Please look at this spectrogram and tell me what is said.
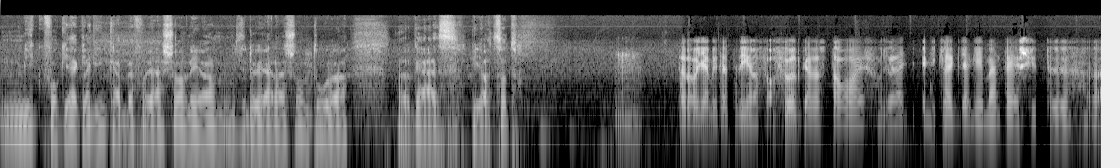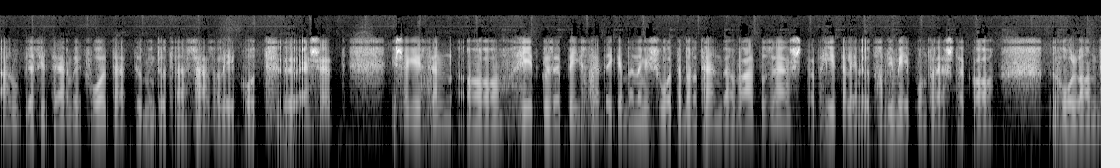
mi fogják leginkább befolyásolni az időjáráson túl a, a gázpiacot? Tehát ahogy említetted, igen, a földgáz az tavaly ugye egy, egyik leggyengébben teljesítő árupiaci termék volt, tehát több mint 50%-ot esett, és egészen a hét közepéig szerdeikben nem is volt ebben a trendben változás, tehát a hét elején 5 havi mélypontra estek a holland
